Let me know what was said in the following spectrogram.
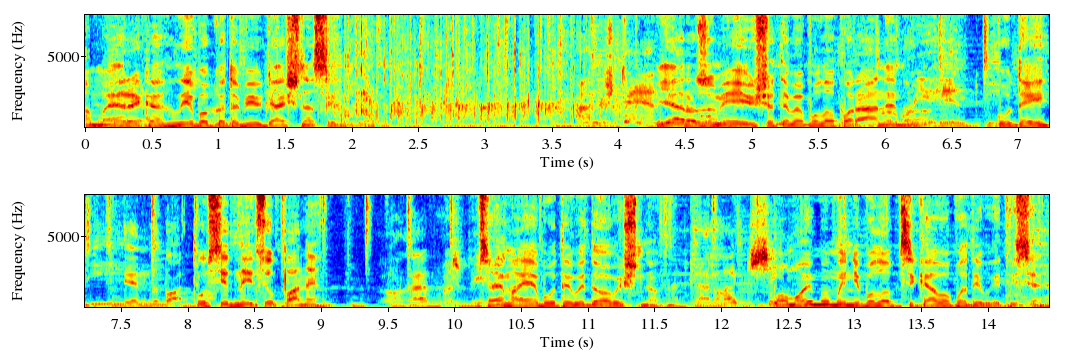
Америка глибоко тобі вдячна, синку. Я розумію, що тебе було поранено. Куди? У сідницю, пане. Це має бути видовищно. По-моєму, мені було б цікаво подивитися.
